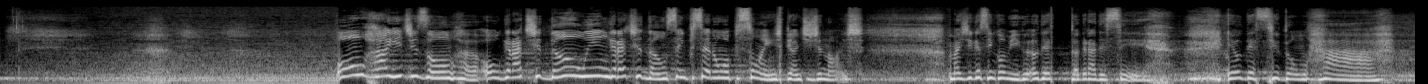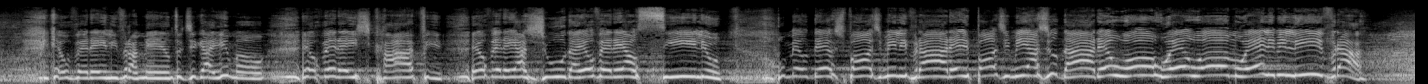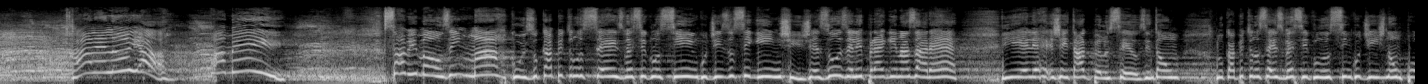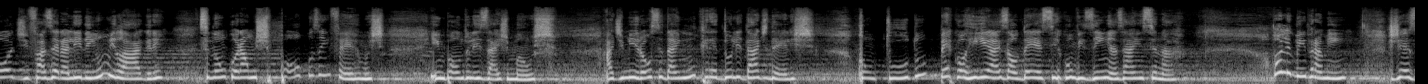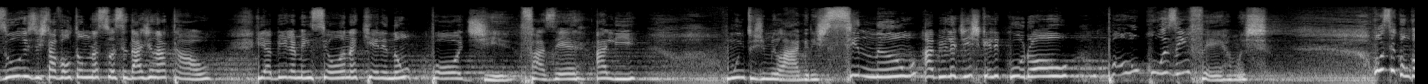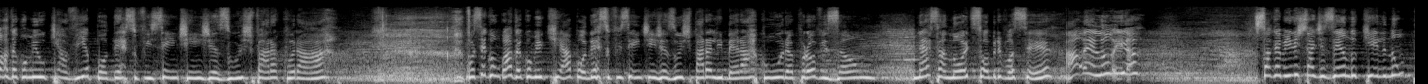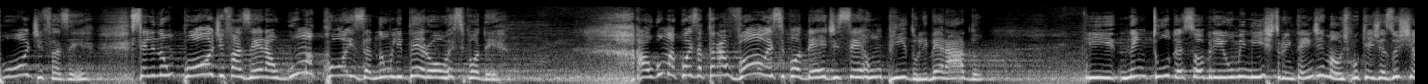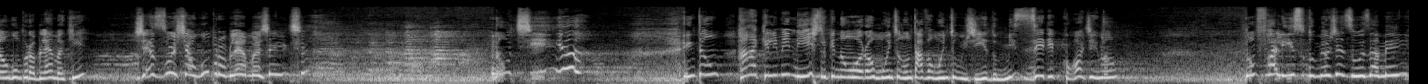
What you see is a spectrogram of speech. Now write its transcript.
Honra e desonra, ou gratidão e ingratidão, sempre serão opções diante de nós. Mas diga assim comigo: eu decido agradecer, eu decido honrar. Eu verei livramento, diga aí, irmão. Eu verei escape, eu verei ajuda, eu verei auxílio. O meu Deus pode me livrar, Ele pode me ajudar. Eu honro, eu amo, Ele me livra. Aleluia! Amém! Sabe, irmãos, em O capítulo 6, versículo 5, diz o seguinte: Jesus ele prega em Nazaré e ele é rejeitado pelos seus. Então, no capítulo 6, versículo 5 diz: Não pôde fazer ali nenhum milagre, senão curar uns poucos enfermos, impondo-lhes as mãos. Admirou-se da incredulidade deles. Contudo, percorria as aldeias circunvizinhas a ensinar. Olhe bem para mim. Jesus está voltando na sua cidade natal. E a Bíblia menciona que ele não pôde fazer ali muitos milagres. Senão, a Bíblia diz que ele curou poucos enfermos. Você concorda comigo que havia poder suficiente em Jesus para curar? Você concorda comigo que há poder suficiente em Jesus para liberar cura, provisão nessa noite sobre você? Aleluia! Só que a Bíblia está dizendo que ele não pôde fazer. Se ele não pôde fazer, alguma coisa não liberou esse poder. Alguma coisa travou esse poder de ser rompido, liberado. E nem tudo é sobre o ministro, entende, irmãos? Porque Jesus tinha algum problema aqui? Jesus tinha algum problema, gente? Não tinha. Então, ah, aquele ministro que não orou muito, não estava muito ungido. Misericórdia, irmão. Não fale isso do meu Jesus, amém?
